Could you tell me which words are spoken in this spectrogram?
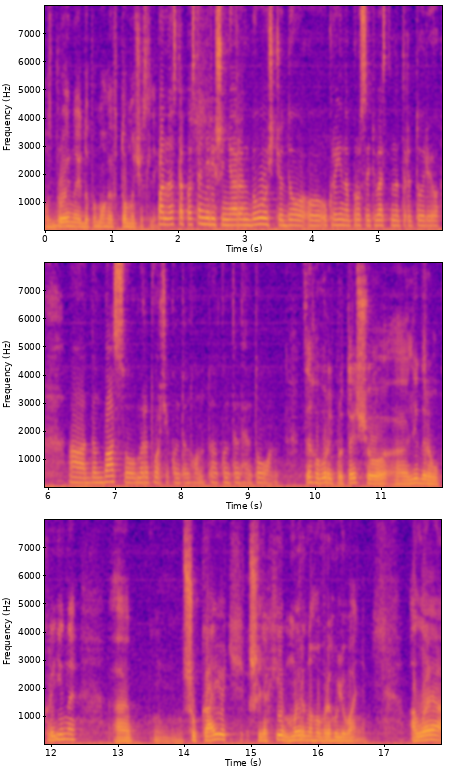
озброєної допомоги в тому числі. Пане Остапе, останнє рішення РНБО щодо о, Україна просить ввести на територію Донбасу миротворчий контингент, е, контингент ООН. Це говорить про те, що е, лідери України е, шукають шляхи мирного врегулювання. Але е,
